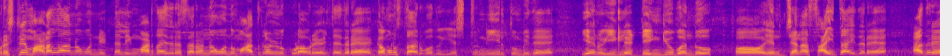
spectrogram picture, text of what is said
ಪ್ರಶ್ನೆ ಮಾಡಲ್ಲ ಅನ್ನೋ ಒಂದು ನಿಟ್ಟಿನಲ್ಲಿ ಹಿಂಗೆ ಮಾಡ್ತಾ ಇದ್ದಾರೆ ಸರ್ ಅನ್ನೋ ಒಂದು ಮಾತುಗಳನ್ನು ಕೂಡ ಅವ್ರು ಹೇಳ್ತಾ ಇದ್ದಾರೆ. ಗಮನಿಸ್ತಾ ಇರ್ಬೋದು ಎಷ್ಟು ನೀರು ತುಂಬಿದೆ. ಏನು, ಈಗಲೇ ಡೆಂಗ್ಯೂ ಬಂದು ಏನು ಜನ ಸಾಯ್ತಾ ಇದ್ದಾರೆ. ಆದರೆ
